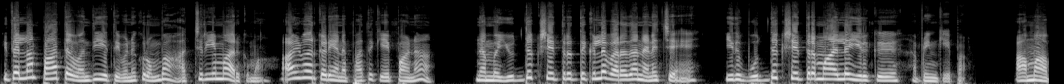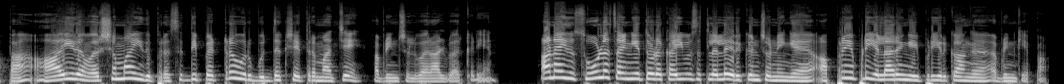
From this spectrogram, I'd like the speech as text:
இதெல்லாம் பார்த்த வந்தியத்தேவனுக்கு ரொம்ப ஆச்சரியமா இருக்குமா. ஆழ்வார்க்கடியானை பார்த்து கேட்பானா நம்ம யுத்த கஷேத்திரத்துக்குள்ளே வரதா நினைச்சேன். இது புத்த கஷேத்திரமா இல்லை இருக்கு? அப்படின்னு கேட்பான். ஆமா அப்பா ஆயிரம் வருஷமா இது பிரசித்தி பெற்ற ஒரு புத்த கஷேத்திரமாச்சே அப்படின்னு சொல்லுவார் ஆழ்வார்க்கடியான். ஆனால் இது சோழ சைன்யத்தோட கைவசத்துல எல்லாம் இருக்குன்னு சொன்னீங்க. அப்புறம் எப்படி எல்லாரும் இங்கே இப்படி இருக்காங்க? அப்படின்னு கேட்பான்.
